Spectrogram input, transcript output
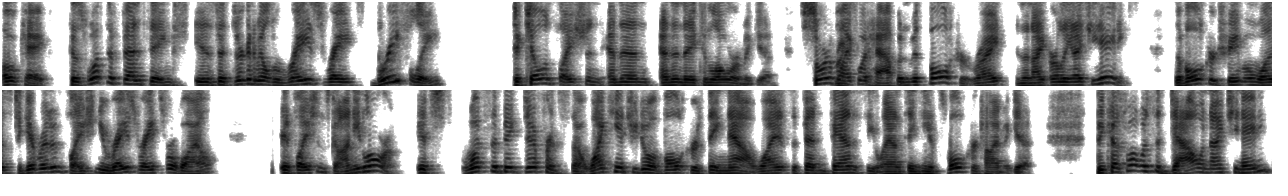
Okay, because what the Fed thinks is that they're going to be able to raise rates briefly to kill inflation and then and then they can lower them again. Sort of right. like what happened with Volcker, right? In the early 1980s. The Volcker treatment was to get rid of inflation. You raise rates for a while, inflation's gone, you lower them. It's what's the big difference though? Why can't you do a Volcker thing now? Why is the Fed in fantasy land thinking it's Volcker time again? Because what was the Dow in 1980?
